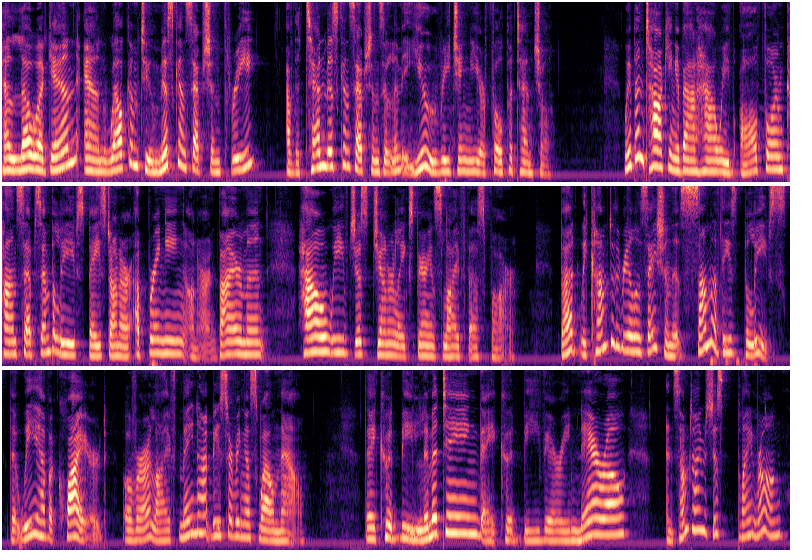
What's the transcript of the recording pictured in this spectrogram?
Hello again, and welcome to Misconception 3 of the 10 misconceptions that limit you reaching your full potential. We've been talking about how we've all formed concepts and beliefs based on our upbringing, on our environment, how we've just generally experienced life thus far. But we come to the realization that some of these beliefs that we have acquired over our life may not be serving us well now. They could be limiting, they could be very narrow, and sometimes just plain wrong.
